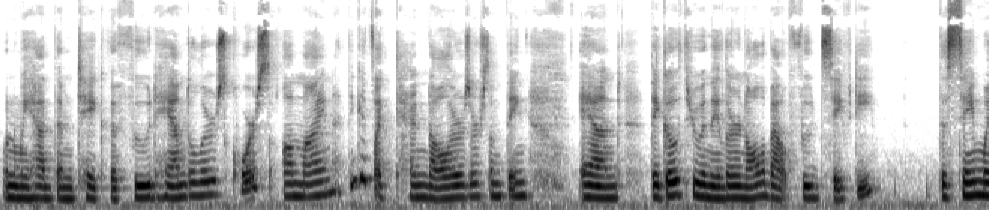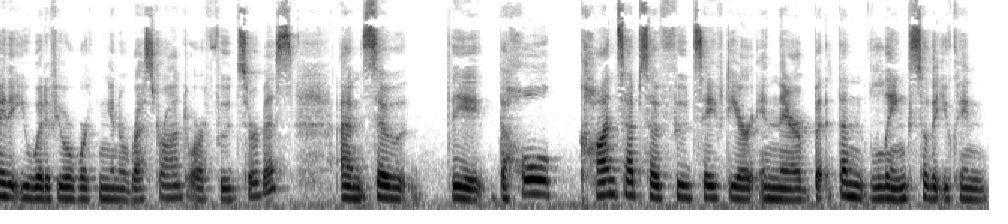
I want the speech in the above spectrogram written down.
when we had them take the food handlers course online. I think it's like $10 or something. And they go through and they learn all about food safety the same way that you would if you were working in a restaurant or a food service. Um, so the the whole concepts of food safety are in there, but then links so that you can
